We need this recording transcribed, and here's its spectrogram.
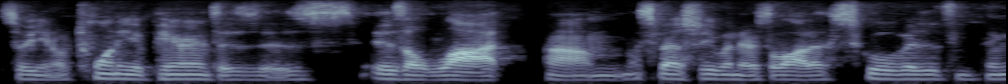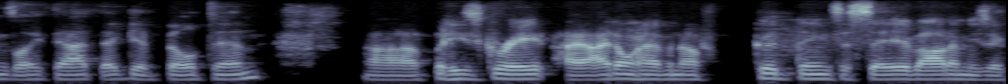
so you know, 20 appearances is is a lot, um, especially when there's a lot of school visits and things like that that get built in. Uh, but he's great. I, I don't have enough good things to say about him. He's a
